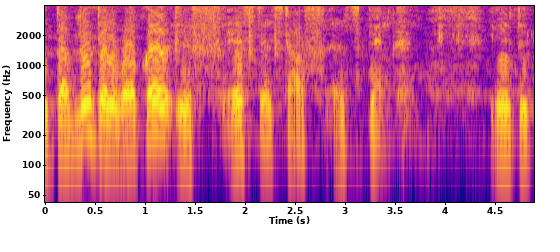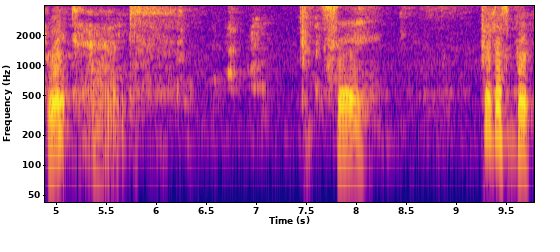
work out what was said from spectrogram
if w then worker if s then staff else blank. Emp grade and say let us put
